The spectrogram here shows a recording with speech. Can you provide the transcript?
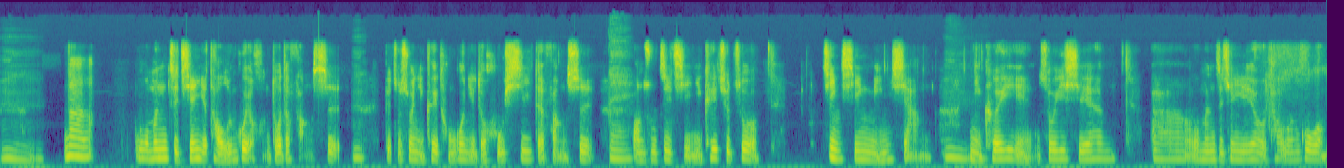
嗯，那。我们之前也讨论过有很多的方式，嗯，比如说你可以通过你的呼吸的方式，对，帮助自己。你可以去做静心冥想，嗯，你可以做一些，啊、呃，我们之前也有讨论过，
